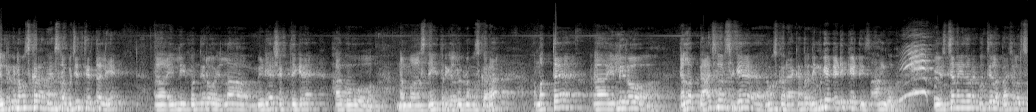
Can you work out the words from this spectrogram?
ಎಲ್ರಿಗೂ ನಮಸ್ಕಾರ. ನನ್ನ ಹೆಸರು ಅಭಿಜಿತ್ ತೀರ್ಥಳ್ಳಿ ಇಲ್ಲಿ ಬಂದಿರೋ ಎಲ್ಲ ಮೀಡಿಯಾ ಶಕ್ತಿಗೆ ಹಾಗೂ ನಮ್ಮ ಸ್ನೇಹಿತರಿಗೆ ಎಲ್ರಿಗೂ ನಮಸ್ಕಾರ. ಮತ್ತೆ ಇಲ್ಲಿರೋ ಎಲ್ಲ ಬ್ಯಾಚುಲರ್ಸ್ಗೆ ನಮಸ್ಕಾರ. ಯಾಕಂದ್ರೆ ನಿಮಗೆ ಡೆಡಿಕೇಟ್ ಈ ಸಾಂಗು ಎಷ್ಟು ಜನ ಇದ್ದಾರೆ ಗೊತ್ತಿಲ್ಲ. ಬ್ಯಾಚುಲರ್ಸ್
